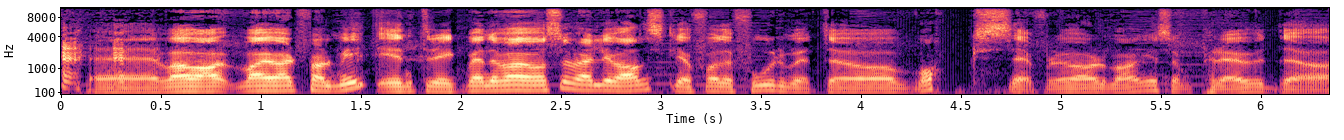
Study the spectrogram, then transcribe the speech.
Uh, var, var i hvert fall mitt inntrykk. Men det var jo også veldig vanskelig å få det forumet til å vokse, for det var mange som prøvde å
